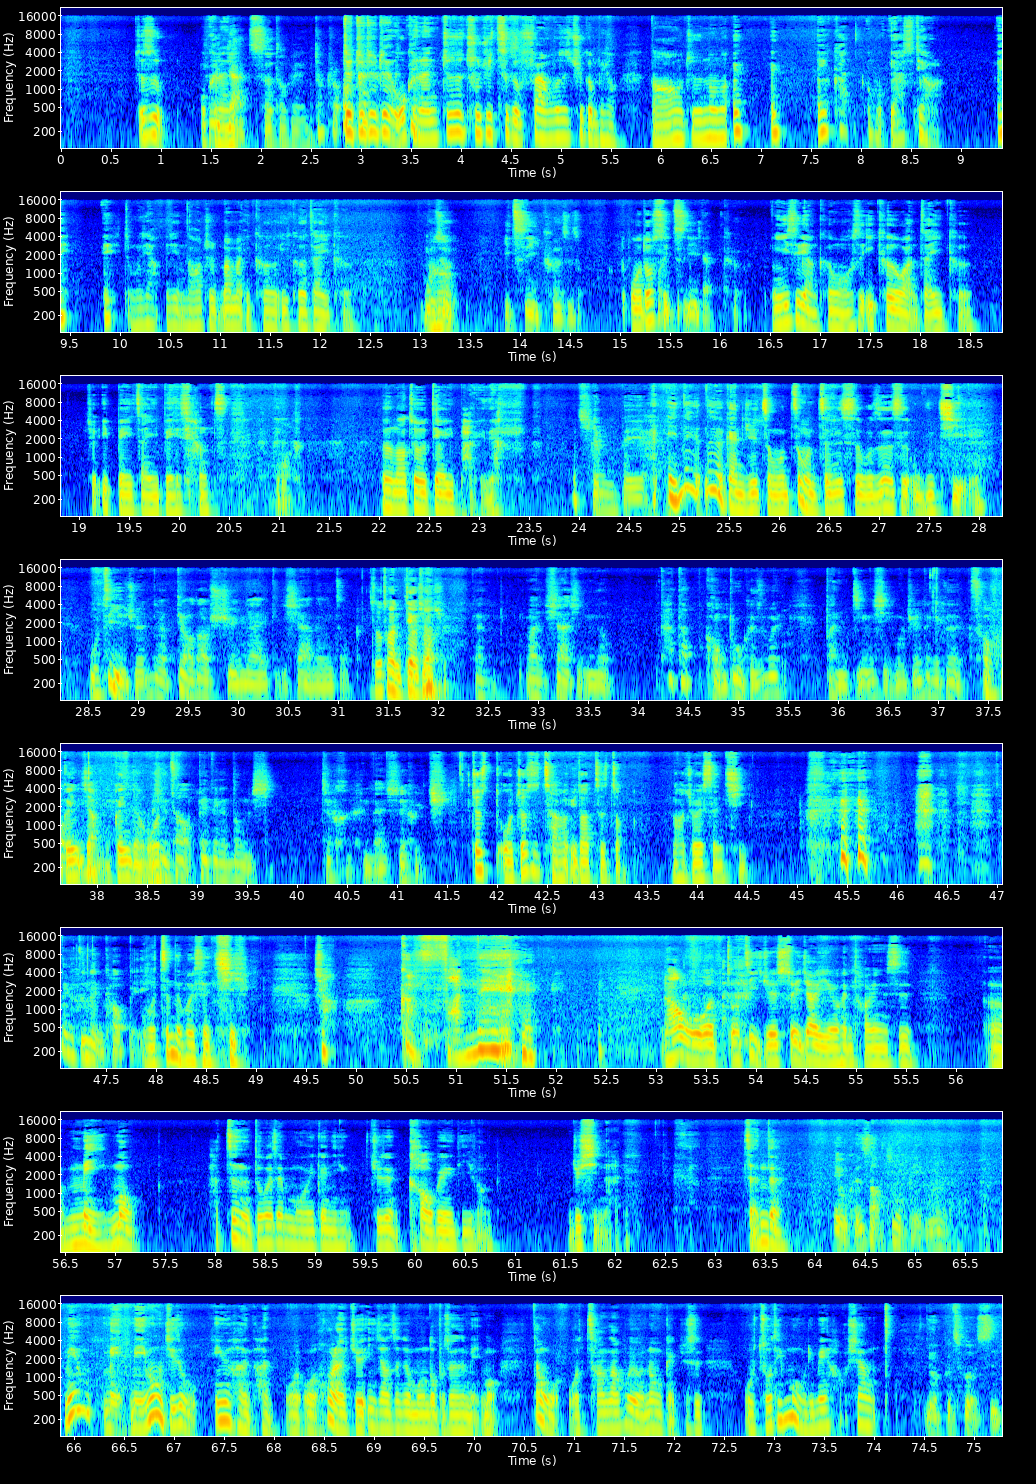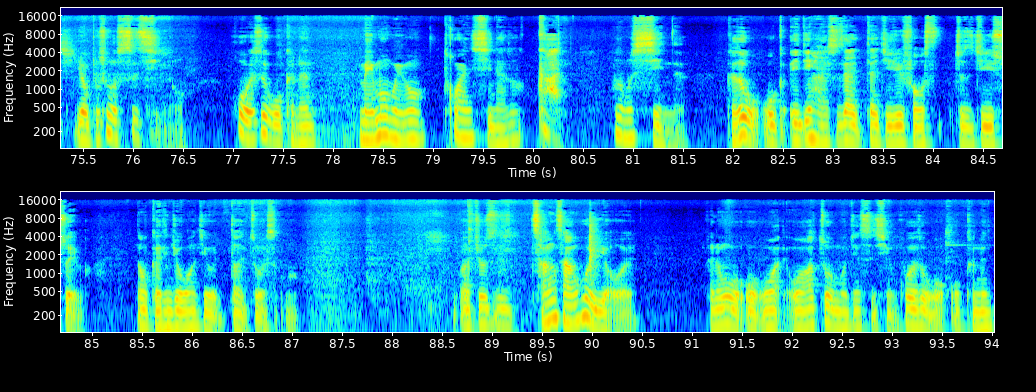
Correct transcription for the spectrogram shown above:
就是我可能牙舌头可能对对对对，我可能就是出去吃个饭，或是去跟朋友，然后就是弄弄，哎哎哎，看我牙齿掉了，哎哎怎么这样？而且然后就慢慢一颗一颗再一颗，然后一次一颗这种，我都是我一次一两颗。你一次两颗嘛，我是一颗碗再一颗，就一杯再一杯这样子，然后最后掉一排这样。谦卑啊！哎、那个那个感觉怎么这么真实？我真的是无解。我自己觉得那个掉到悬崖底下那一种，就突然掉下去，看蛮吓醒那种，它它恐怖，可是会把你惊醒。我觉得那个真的超恐怖。我跟你讲，我跟你讲，我而且你知道被那个弄醒，就很很难睡回去。就是我就是常常遇到这种，然后就会生气，那个真的很靠北。我真的会生气，就干烦呢。然后我我自己觉得睡觉也有很讨厌的是，呃，美梦，它真的都会在某一个你觉得很靠背的地方，你就醒来了，真的。哎、我很少做美梦。没有美美梦，其实我因为很很我我后来觉得印象深刻梦都不算是美梦，但我我常常会有那种感觉是，我昨天梦里面好像有不错的事情，有不错的事情哦、或者是我可能美梦美梦突然醒来说干，我怎么醒了？可是我我一定还是在再继续 force 就是继续睡嘛，那我隔天就忘记我到底做了什么。呃，就是常常会有诶、可能我我我我要做某件事情，或者是我我可能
